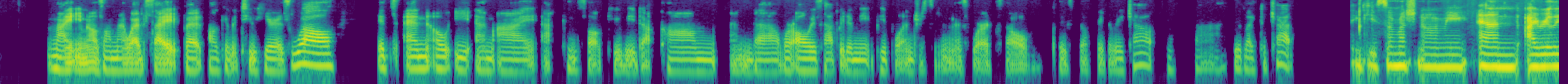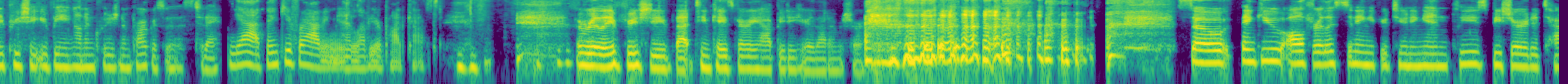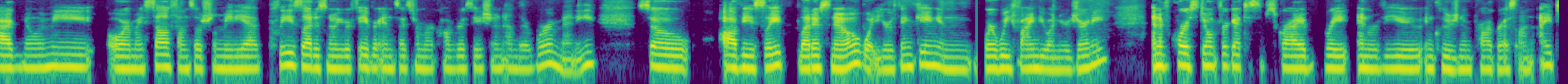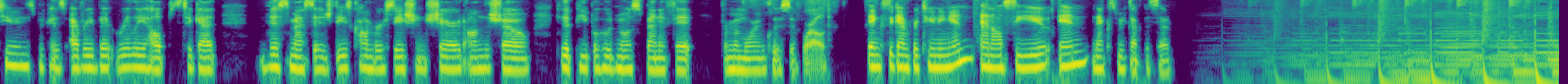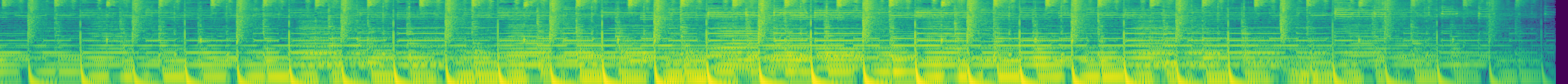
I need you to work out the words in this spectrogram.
my email's on my website, but I'll give it to you here as well. It's N O E M I at consultqb.com. And uh, we're always happy to meet people interested in this work. So please feel free to reach out if uh, you'd like to chat. Thank you so much, Noemi. And I really appreciate you being on Inclusion in Progress with us today. Yeah, thank you for having me. I love your podcast. I really appreciate that. Team K is very happy to hear that, I'm sure. So, thank you all for listening. If you're tuning in, please be sure to tag Noemi or myself on social media. Please let us know your favorite insights from our conversation, and there were many. So, obviously, let us know what you're thinking and where we find you on your journey. And of course, don't forget to subscribe, rate, and review Inclusion in Progress on iTunes because every bit really helps to get this message, these conversations shared on the show to the people who'd most benefit from a more inclusive world. Thanks again for tuning in, and I'll see you in next week's episode.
